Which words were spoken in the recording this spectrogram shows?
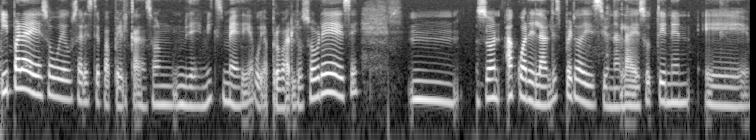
y para eso voy a usar este papel canson de Mix Media, voy a probarlo sobre ese. Mm, son acuarelables, pero adicional a eso tienen eh,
